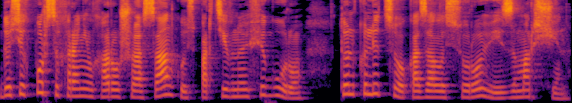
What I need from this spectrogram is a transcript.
до сих пор сохранил хорошую осанку и спортивную фигуру – только лицо казалось суровее из-за морщин.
